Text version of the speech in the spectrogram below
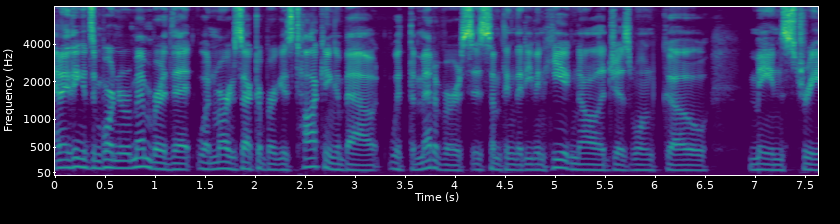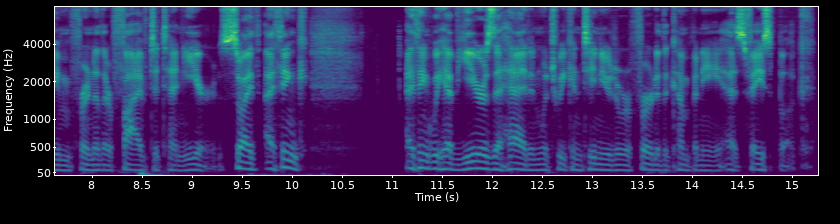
And I think it's important to remember that what Mark Zuckerberg is talking about with the metaverse is something that even he acknowledges won't go mainstream for another 5 to 10 years. So I I think I think we have years ahead in which we continue to refer to the company as Facebook.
